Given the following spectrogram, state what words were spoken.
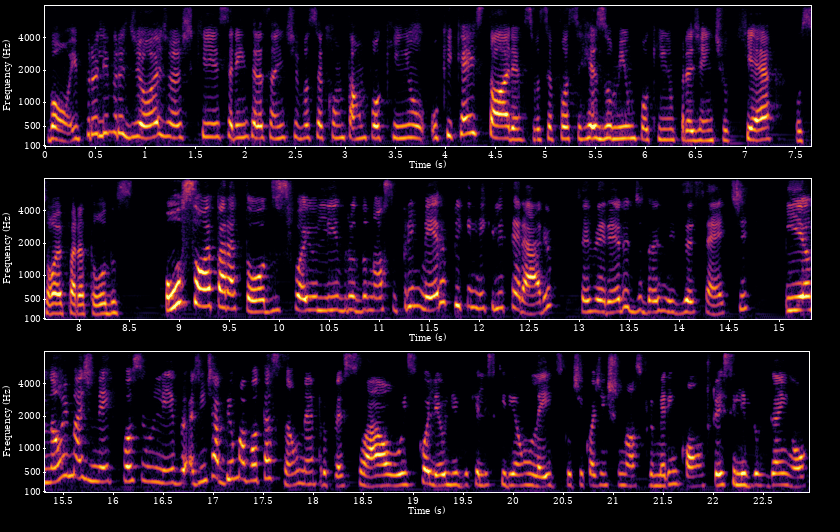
Bom, e para o livro de hoje, eu acho que seria interessante você contar um pouquinho o que é a história, se você fosse resumir um pouquinho para gente o que é O Sol é para Todos. O Sol é para Todos foi o livro do nosso primeiro piquenique literário, fevereiro de 2017. E eu não imaginei que fosse um livro. A gente abriu uma votação, né, para o pessoal escolher o livro que eles queriam ler e discutir com a gente no nosso primeiro encontro. Esse livro ganhou.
